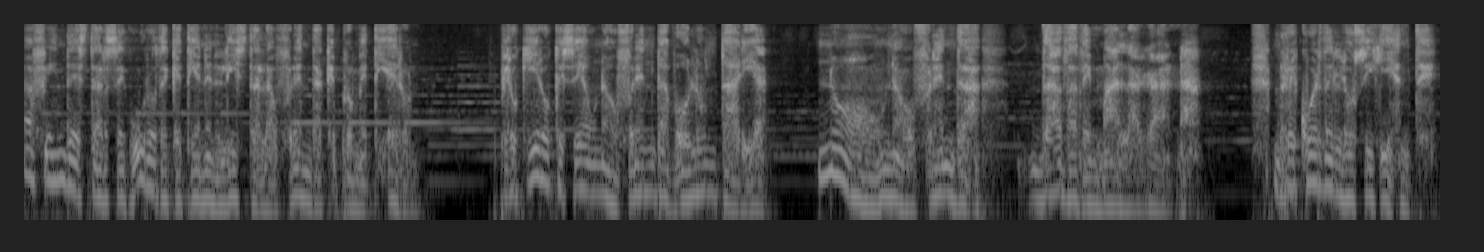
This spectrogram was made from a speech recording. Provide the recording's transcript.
a fin de estar seguro de que tienen lista la ofrenda que prometieron. Pero quiero que sea una ofrenda voluntaria no una ofrenda dada de mala gana. Recuerden lo siguiente.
